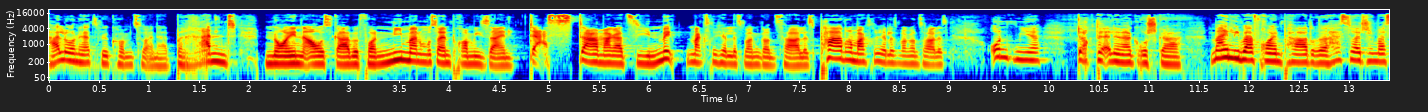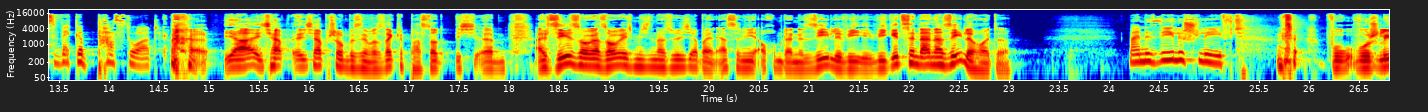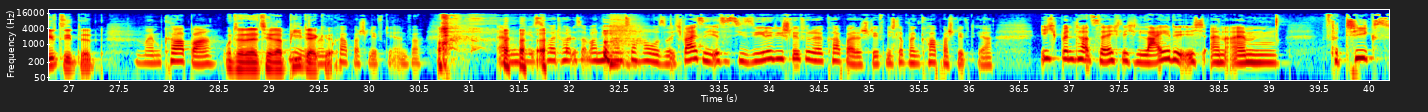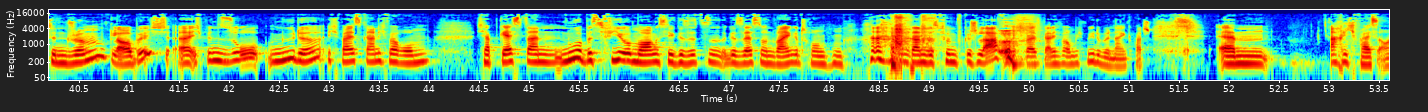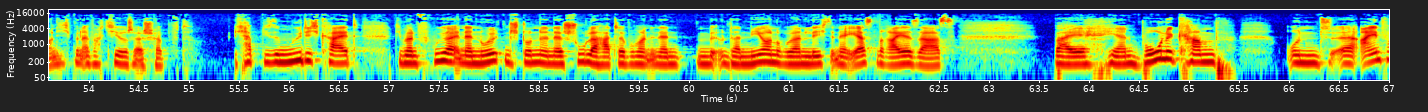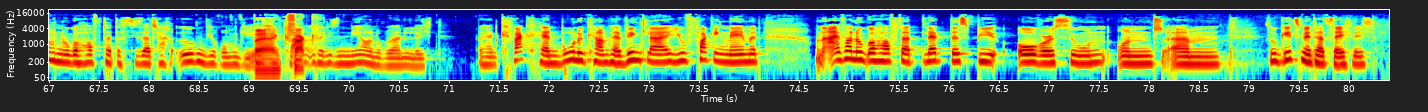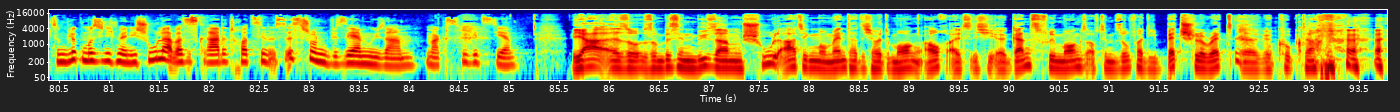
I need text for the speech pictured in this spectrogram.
Hallo und herzlich willkommen zu einer brandneuen Ausgabe von Niemand muss ein Promi sein, das Star-Magazin mit Max Richard Lessmann Gonzales, Padre Max Richard Lessmann Gonzales und mir, Dr. Elena Gruschka. Mein lieber Freund Padre, hast du heute schon was weggepasst dort? ja, ich habe ich hab schon ein bisschen was weggepasst dort. Ich, ähm, als Seelsorger sorge ich mich natürlich aber in erster Linie auch um deine Seele. Wie, wie geht's denn deiner Seele heute? Meine Seele schläft. wo, wo schläft sie denn? In meinem Körper. Unter der Therapiedecke. Nee, in meinem Körper schläft die einfach. ähm, die ist heute, heute ist einfach niemand zu Hause. Ich weiß nicht, ist es die Seele, die schläft oder der Körper, der schläft? Ich glaube, mein Körper schläft eher. Ich bin tatsächlich, leide ich an einem Fatigue-Syndrom, glaube ich. Äh, ich bin so müde, ich weiß gar nicht warum. Ich habe gestern nur bis vier Uhr morgens hier gesitzen, gesessen und Wein getrunken und dann bis fünf geschlafen. Ich weiß gar nicht, warum ich müde bin. Nein, Quatsch. Ähm, ach, ich weiß auch nicht. Ich bin einfach tierisch erschöpft ich habe diese Müdigkeit, die man früher in der nullten Stunde in der Schule hatte, wo man in der, unter Neonröhrenlicht in der ersten Reihe saß, bei Herrn Bohnekamp und äh, einfach nur gehofft hat, dass dieser Tag irgendwie rumgeht. Bei Herrn Quack. Unter diesem Neonröhrenlicht. Bei Herrn Quack, Herrn Bohnekamp, Herr Winkler, you fucking name it. Und einfach nur gehofft hat, let this be over soon. Und ähm, so geht's mir tatsächlich. Zum Glück muss ich nicht mehr in die Schule, aber es ist gerade trotzdem, es ist schon sehr mühsam. Max, wie geht's dir? Ja, also so ein bisschen mühsamen, schulartigen Moment hatte ich heute Morgen auch, als ich äh, ganz früh morgens auf dem Sofa die Bachelorette äh, geguckt habe.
